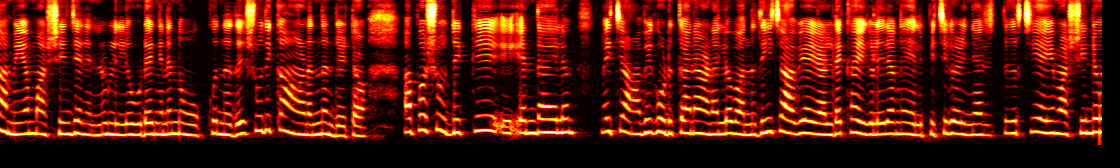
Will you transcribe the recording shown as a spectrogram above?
സമയം മഷീൻ ജനലിനുള്ളിലൂടെ ഇങ്ങനെ നോക്കുന്നത് ശ്രുതി കാണുന്നുണ്ട് കേട്ടോ. അപ്പോൾ ശ്രുതിക്ക് എന്തായാലും ഈ ചാവി കൊടുക്കാനാണല്ലോ വന്നത്. ഈ ചാവി അയാളുടെ കൈകളിൽ അങ്ങ് ഏൽപ്പിച്ച് കഴിഞ്ഞാൽ തീർച്ചയായും മഷീന്റെ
